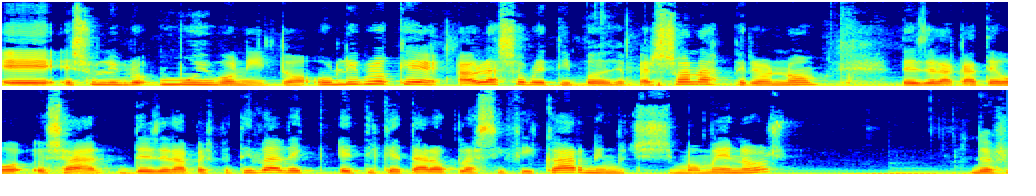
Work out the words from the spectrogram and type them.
Eh, es un libro muy bonito, un libro que habla sobre tipos de personas, pero no desde la, o sea, desde la perspectiva de etiquetar o clasificar, ni muchísimo menos. No es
